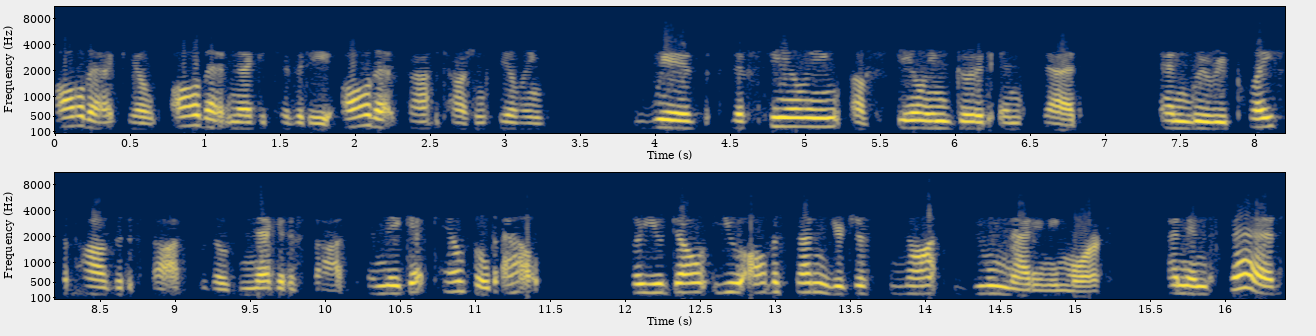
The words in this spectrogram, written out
all that guilt, all that negativity, all that sabotaging feeling with the feeling of feeling good instead. And we replace the positive thoughts with those negative thoughts, and they get canceled out. So you don't, you all of a sudden, you're just not doing that anymore. And instead,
